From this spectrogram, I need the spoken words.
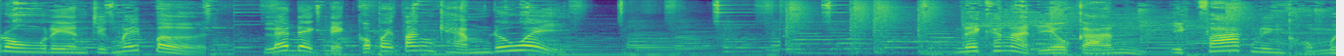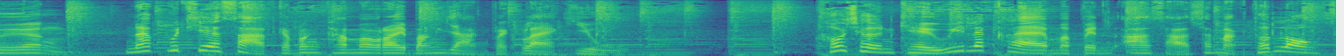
โรงเรียนจึงไม่เปิด และเด็กๆก็ไปตั้งแคมป์ด้วย ในขณะเดียวกันอีกฝากหนึ่งของเมือง นักวิทยาศาสตร์กำลังทำอะไรบางอย่างแปลกๆอยู่ เขาเชิญเควินและแคลร์มาเป็นอาสาสมัครทดลองเซ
